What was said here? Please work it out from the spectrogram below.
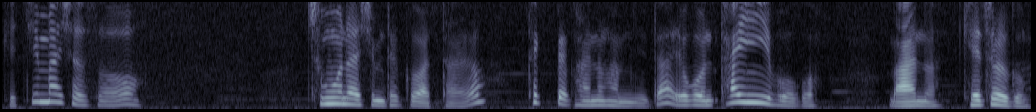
이렇게 찜하셔서 주문하시면 될 것 같아요. 택배 가능합니다. 요건 타이니 버거 만원. 계절금.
